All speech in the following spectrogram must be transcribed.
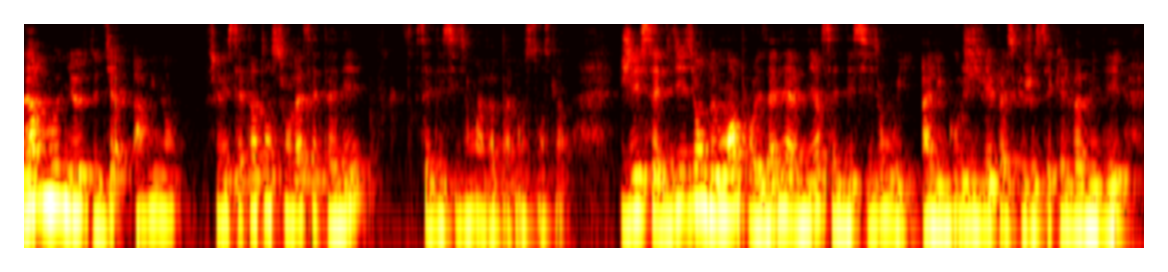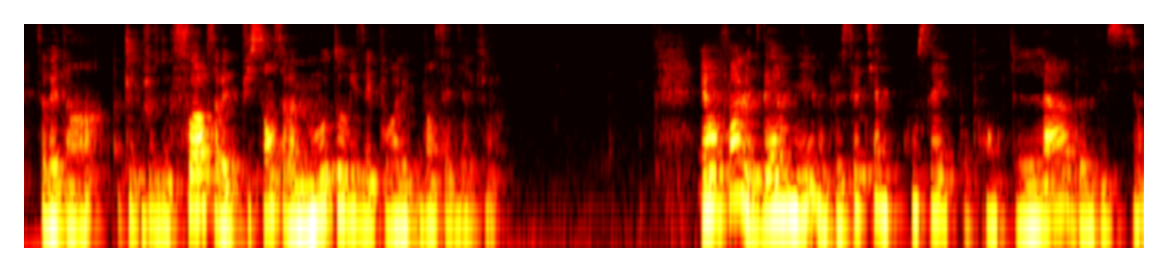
harmonieuses, de dire ah oui non, j'avais cette intention-là cette année, cette décision elle va pas dans ce sens-là. J'ai cette vision de moi pour les années à venir, cette décision, oui, allez go j'y vais parce que je sais qu'elle va m'aider, ça va être quelque chose de fort, ça va être puissant, ça va m'autoriser pour aller dans cette direction-là. Et enfin, le dernier, donc le septième conseil pour prendre la bonne décision,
